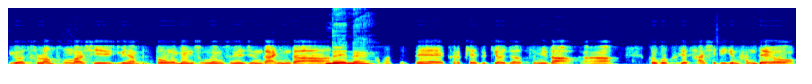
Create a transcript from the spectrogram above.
이거 설렁탕 맛이 그냥 너무 맹숭맹숭해지는 거 아닌가? 네네. 아, 네, 그렇게 느껴졌습니다. 아, 그리고 그게 사실이긴 한데요.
